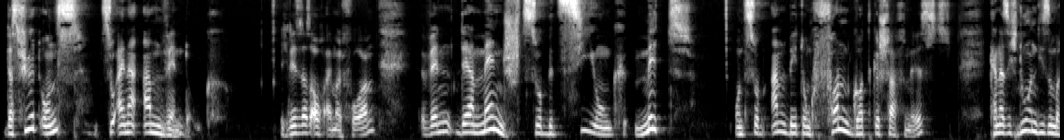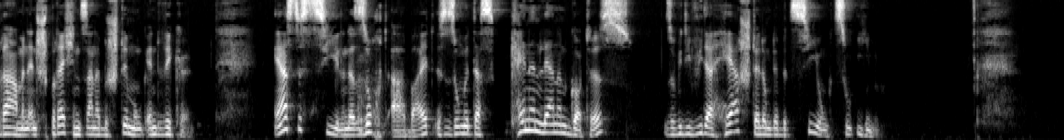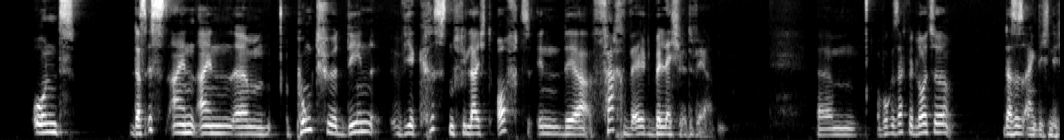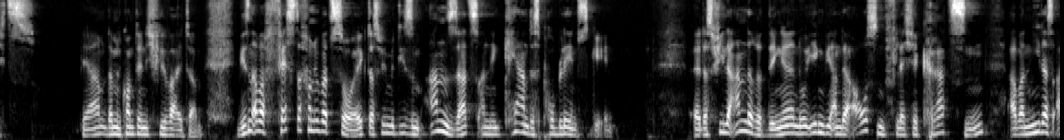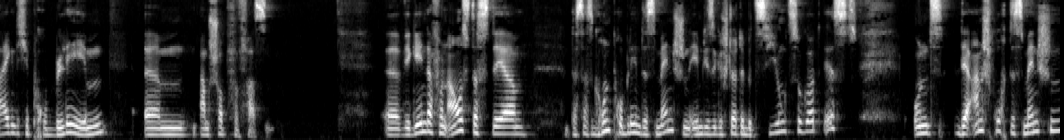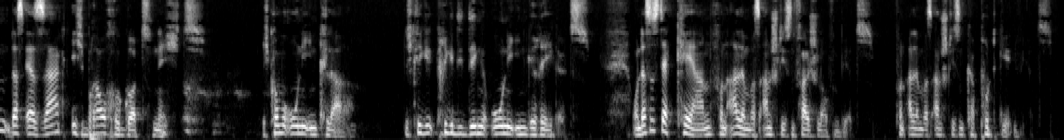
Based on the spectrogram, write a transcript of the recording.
Das führt uns zu einer Anwendung. Ich lese das auch einmal vor. Wenn der Mensch zur Beziehung mit und zur Anbetung von Gott geschaffen ist, kann er sich nur in diesem Rahmen entsprechend seiner Bestimmung entwickeln. Erstes Ziel in der Suchtarbeit ist somit das Kennenlernen Gottes sowie die Wiederherstellung der Beziehung zu ihm. Und das ist ein, ein ähm, Punkt, für den wir Christen vielleicht oft in der Fachwelt belächelt werden. Ähm, wo gesagt wird, Leute, das ist eigentlich nichts. Ja, damit kommt ihr nicht viel weiter. Wir sind aber fest davon überzeugt, dass wir mit diesem Ansatz an den Kern des Problems gehen. Äh, dass viele andere Dinge nur irgendwie an der Außenfläche kratzen, aber nie das eigentliche Problem ähm, am Schopfe fassen. Äh, wir gehen davon aus, dass der, dass das Grundproblem des Menschen eben diese gestörte Beziehung zu Gott ist und der Anspruch des Menschen, dass er sagt, ich brauche Gott nicht. Ich komme ohne ihn klar. Ich kriege, kriege die Dinge ohne ihn geregelt. Und das ist der Kern von allem, was anschließend falsch laufen wird. Von allem, was anschließend kaputt gehen wird.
